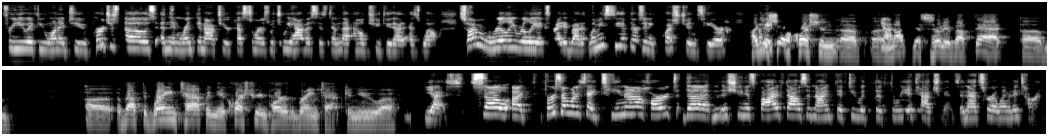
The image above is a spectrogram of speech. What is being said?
for you if you wanted to purchase those and then rent them out to your customers, which we have a system that helps you do that as well. So I'm really, really excited about it. Let me see if there's any questions here. I okay. just saw a question, uh, uh, yeah. not necessarily about that. Um, uh, about the brain tap and the equestrian part of the brain tap. Can you? Uh... Yes. So uh, first, I want to say Tina Hart. The machine is five thousand nine fifty with the three attachments, and that's for a limited time.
